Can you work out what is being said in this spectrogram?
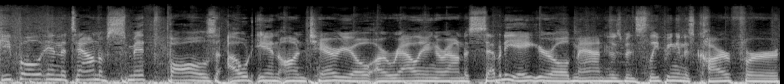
People in the town of Smith Falls out in Ontario are rallying around a 78 year old man who's been sleeping in his car for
